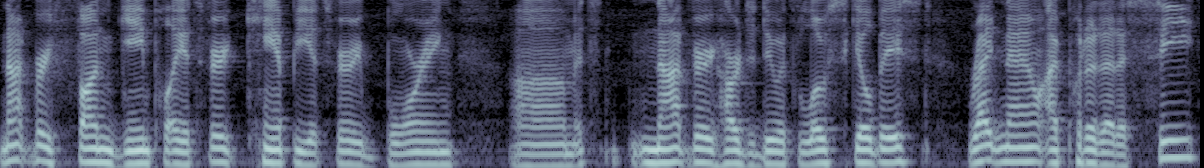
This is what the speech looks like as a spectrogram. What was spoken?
not very fun gameplay. It's very campy. It's very boring. Um, it's not very hard to do. It's low skill based, Right now, I put it at a C.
